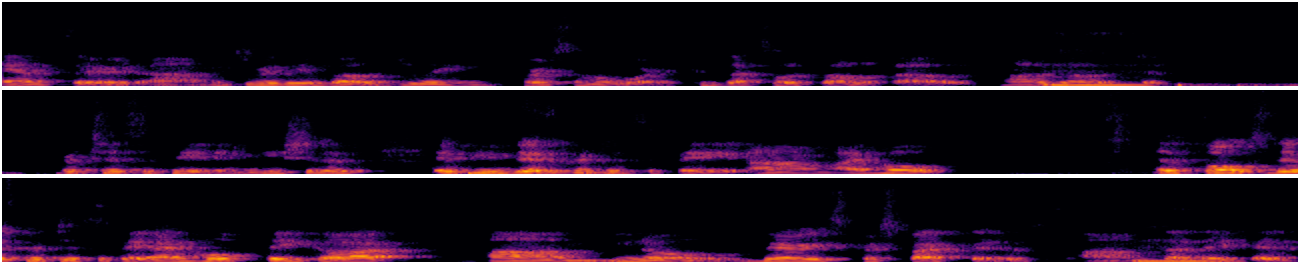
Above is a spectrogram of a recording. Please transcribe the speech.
answered, um, it's really about doing personal work because that's what it's all about. It's not about mm-hmm. just participating. You should have, if you did participate, um, I hope if folks did participate, I hope they got um, you know various perspectives mm-hmm. that they mm-hmm. could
